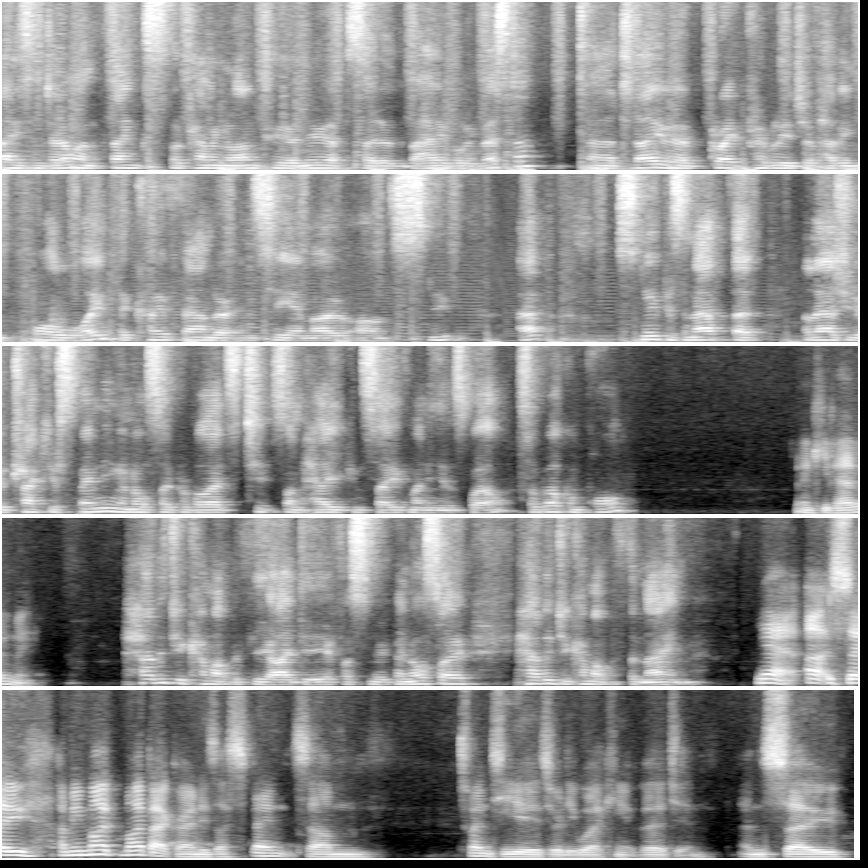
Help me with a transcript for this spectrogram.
Ladies and gentlemen, thanks for coming along to a new episode of The Behavioural Investor. Uh, today we have great privilege of having Paul Lloyd, the co-founder and CMO of Snoop app. Snoop is an app that allows you to track your spending and also provides tips on how you can save money as well. So welcome, Paul. Thank you for having me. How did you come up with the idea for Snoop and also how did you come up with the name? Yeah, uh, so I mean, my, my background is I spent um, 20 years really working at Virgin. And so, you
